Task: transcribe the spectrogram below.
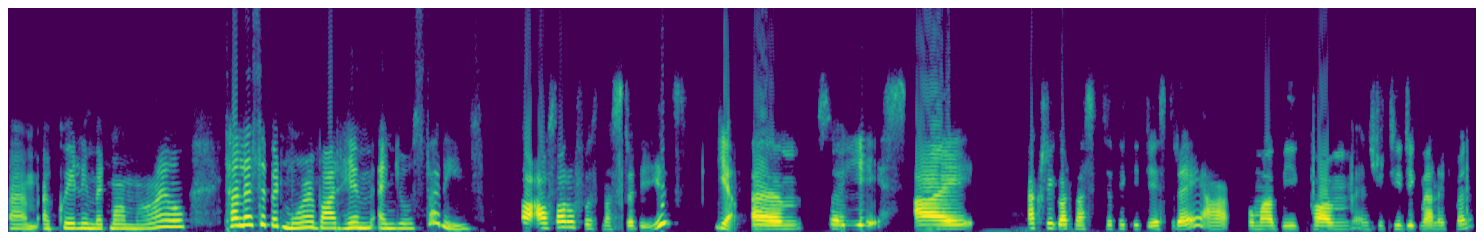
um, aQuelle Midmar Mile. Tell us a bit more about him and your studies. I'll start off with my studies. Yeah. Um. So yes, I actually got my certificate yesterday uh, for my BCom and strategic management.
